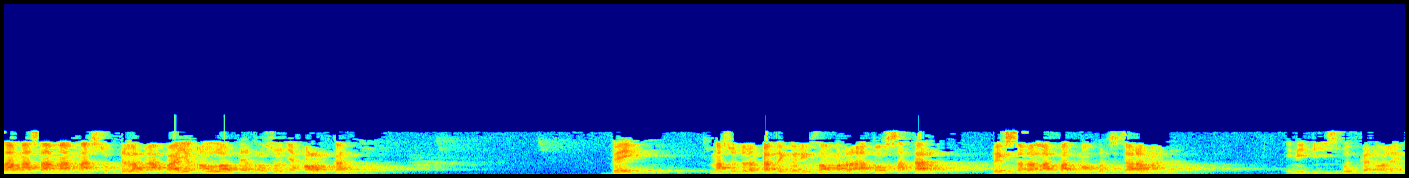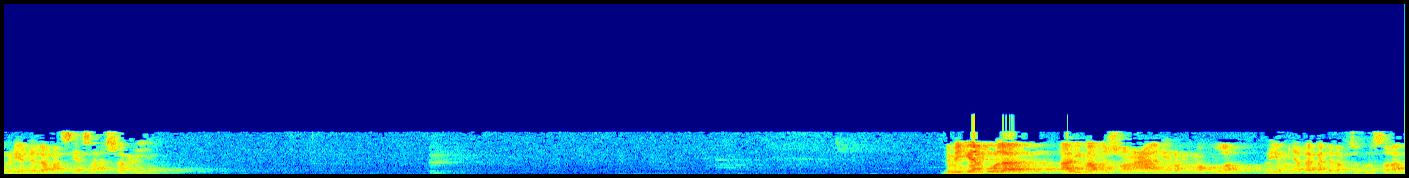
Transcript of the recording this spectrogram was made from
sama-sama masuk dalam apa yang Allah dan Rasulnya haramkan baik masuk dalam kategori khamr atau sakar baik secara lafaz maupun secara makna. Ini disebutkan oleh beliau dalam Asyasah Asyariyah Demikian pula Al-Imam Sun'ani rahimahullah beliau menyatakan dalam sebuah salam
